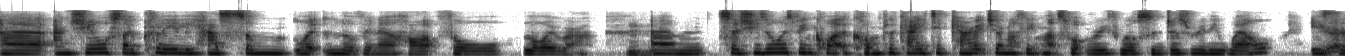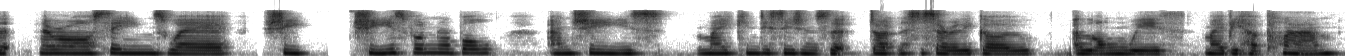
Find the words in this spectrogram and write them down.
Uh, and she also clearly has some like love in her heart for Lyra. Um, so she's always been quite a complicated character, and I think that's what Ruth Wilson does really well. Is Yeah. that there are scenes where she she is vulnerable and she's making decisions that don't necessarily go along with maybe her plan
